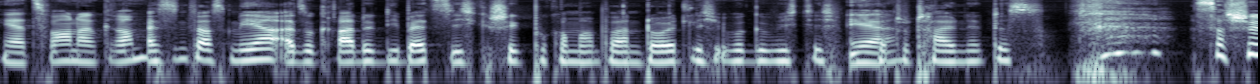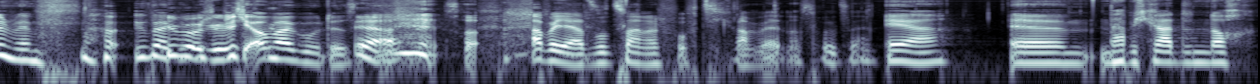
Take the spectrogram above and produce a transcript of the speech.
Ja, 200 Gramm. Es sind was mehr, also gerade die Bets, die ich geschickt bekommen habe, waren deutlich übergewichtig. Ja. Was total nett ist. Ist doch schön, wenn übergewichtig Übergewicht. auch mal gut ist. Ja. So. Aber ja, so 250 Gramm werden das wohl sein. Ja. Ähm, dann habe ich gerade noch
